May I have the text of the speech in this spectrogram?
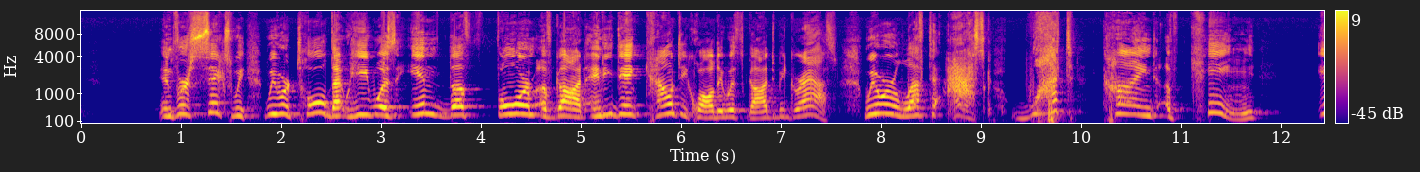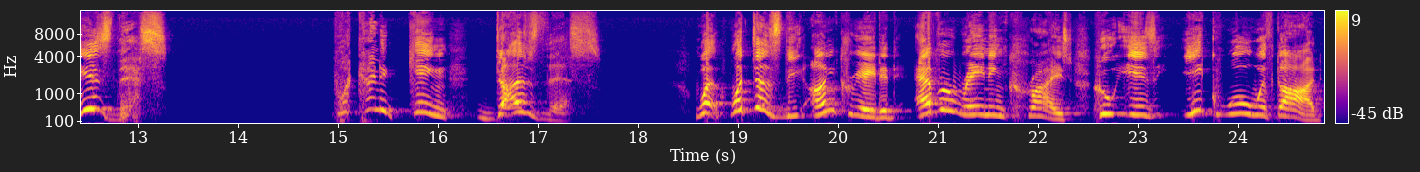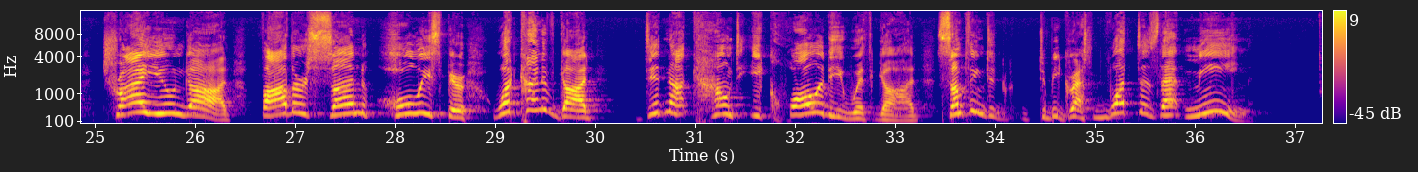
In verse 6, we, we were told that he was in the form of God and he didn't count equality with God to be grasped. We were left to ask, what kind of king is this? What kind of king does this? What, what does the uncreated, ever reigning Christ, who is equal with God, triune God, Father, Son, Holy Spirit, what kind of God did not count equality with God something to, to be grasped. What does that mean?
